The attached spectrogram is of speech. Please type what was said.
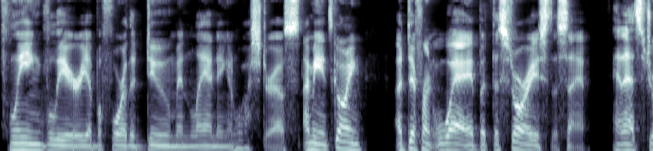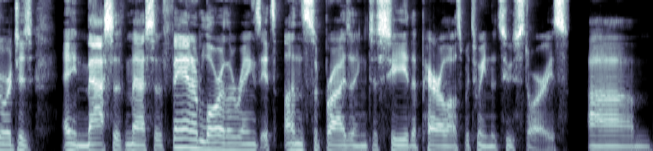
fleeing Valyria before the Doom and landing in Westeros. I mean, it's going a different way, but the story is the same. And that's George is a massive, massive fan of Lord of the Rings. It's unsurprising to see the parallels between the two stories. Um,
